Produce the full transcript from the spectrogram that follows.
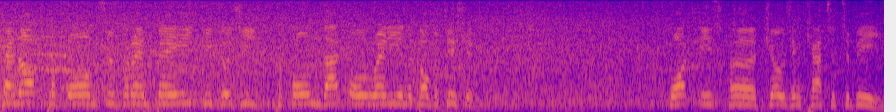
cannot perform Suparinpei because she's performed that already in the competition. What is her chosen kata to be?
